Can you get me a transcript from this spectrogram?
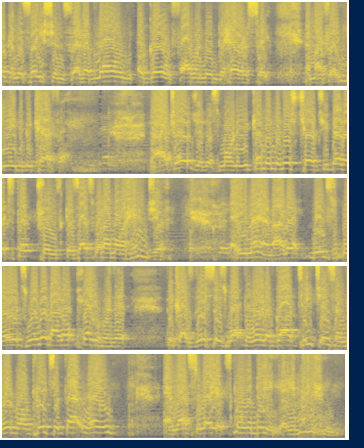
organizations that have long ago fallen into heresy. And my friend, you need to be careful. Now, I told you this morning, you come into this church, you better expect truth, because that's what I'm going to hand you. Amen. I don't mince words with it. I don't play with it, because this is what the Word of God teaches, and we're going to preach it that way, and that's the way it's going to be. Amen.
